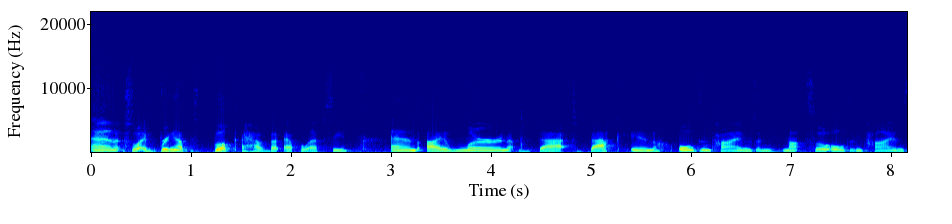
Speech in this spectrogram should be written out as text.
And so I bring out this book I have about epilepsy and I learn that back in olden times and not so olden times,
